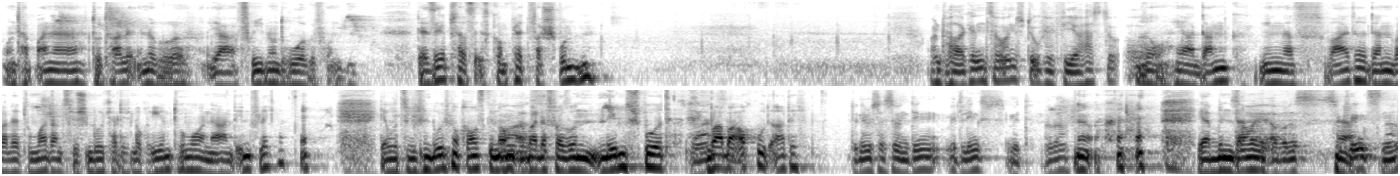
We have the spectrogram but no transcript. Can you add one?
und habe eine totale innere ja, Frieden und Ruhe gefunden. Der Selbsthass ist komplett verschwunden. Und Parkinson, Stufe 4 hast du auch. So, ja, dann ging das weiter. Dann war der Tumor, dann zwischendurch hatte ich noch hier einen Tumor in der Handinnenfläche. Der wurde zwischendurch noch rausgenommen, aber das war so ein Lebensspurt. War aber auch gutartig. Du nimmst das so ein Ding mit links mit, oder? Ja, ja bin dann. Sorry, aber das so Ja. klingt's, ne?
